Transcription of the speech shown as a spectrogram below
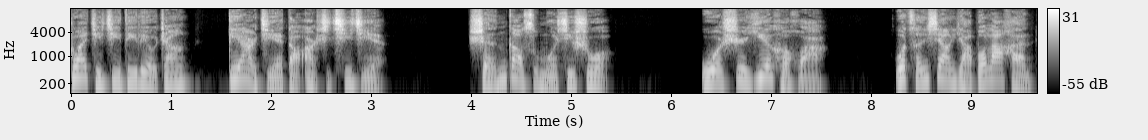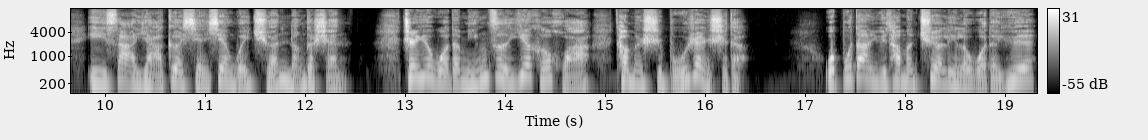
出埃及记第六章第二节到二十七节，神告诉摩西说：“我是耶和华，我曾向亚伯拉罕、以撒、雅各显现为全能的神。至于我的名字耶和华，他们是不认识的。我不但与他们确立了我的约，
